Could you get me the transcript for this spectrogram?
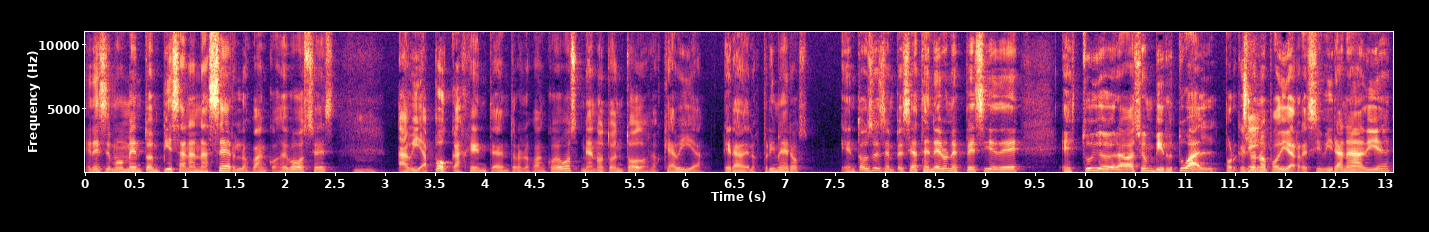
En ese momento empiezan a nacer los bancos de voces. Había poca gente dentro de los bancos de voz. Me anoto en todos los que había. Era de los primeros. Entonces empecé a tener una especie de estudio de grabación virtual, porque Sí. yo no podía recibir a nadie,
